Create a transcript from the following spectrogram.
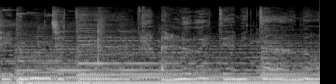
信じて歩いてみたの。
